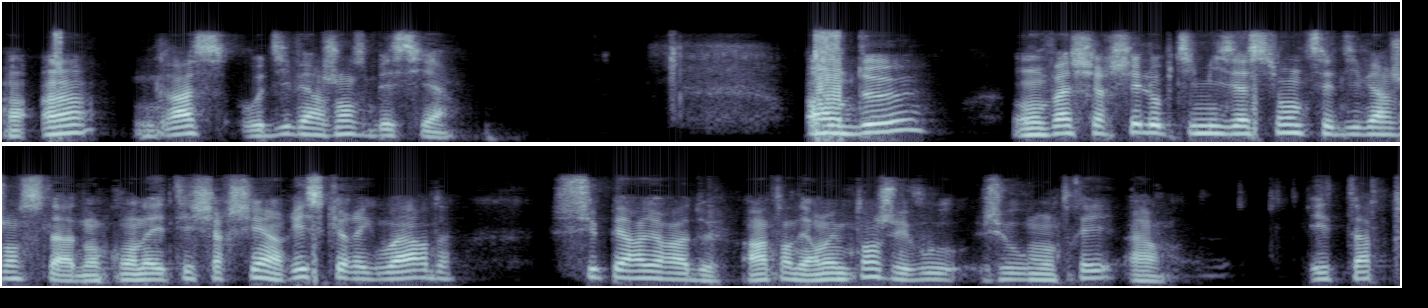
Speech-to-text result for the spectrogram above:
En 1, grâce aux divergences baissières. En 2, on va chercher l'optimisation de ces divergences-là. Donc on a été chercher un risque-reward supérieur à 2. attendez, en même temps, je vais vous, je vais montrer. Alors, étape.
